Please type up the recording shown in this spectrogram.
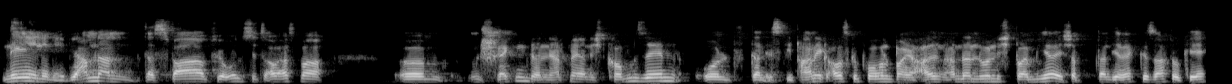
Nee, nee, nee. Wir haben dann, das war für uns jetzt auch erstmal ähm, Schrecken, dann hat man ja nicht kommen sehen und dann ist die Panik ausgebrochen bei allen anderen, nur nicht bei mir. Ich habe dann direkt gesagt, okay,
